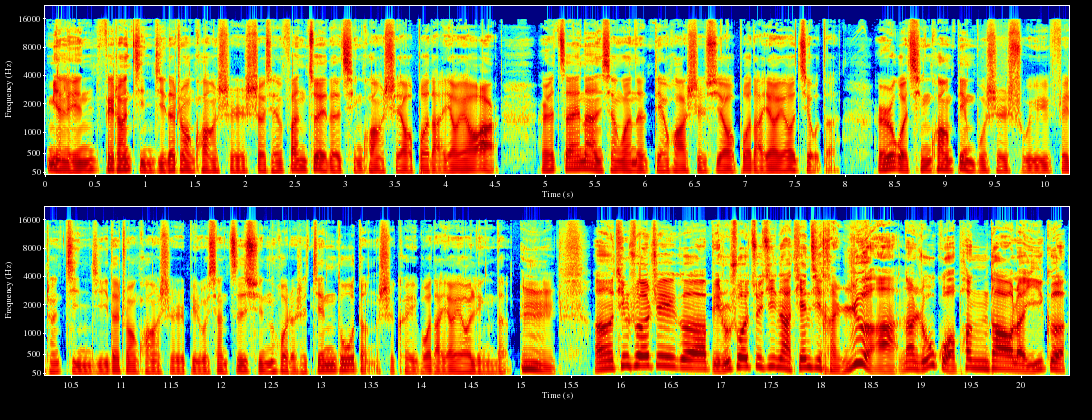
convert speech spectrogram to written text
面临非常紧急的状况时，涉嫌犯罪的情况是要拨打幺幺二，而灾难相关的电话是需要拨打幺幺九的。而如果情况并不是属于非常紧急的状况时，比如像咨询或者是监督等，是可以拨打幺幺零的。嗯，呃，听说这个，比如说最近呢天气很热啊，那如果碰到了一个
